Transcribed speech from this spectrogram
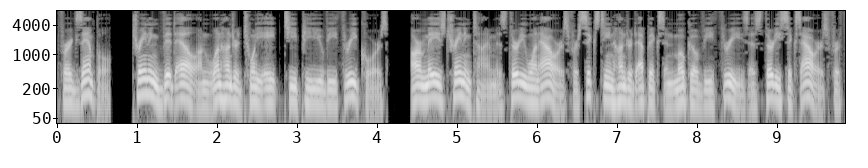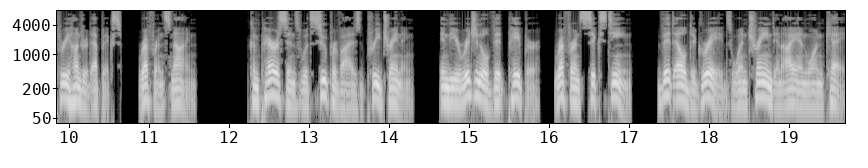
For example, training VIT-L on 128 TPU v3 cores, our Maze training time is 31 hours for 1600 epochs and MoCo v3s as 36 hours for 300 epochs, reference 9. Comparisons with supervised pre training. In the original VIT paper, reference 16, VIT-L degrades when trained in IN1K.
